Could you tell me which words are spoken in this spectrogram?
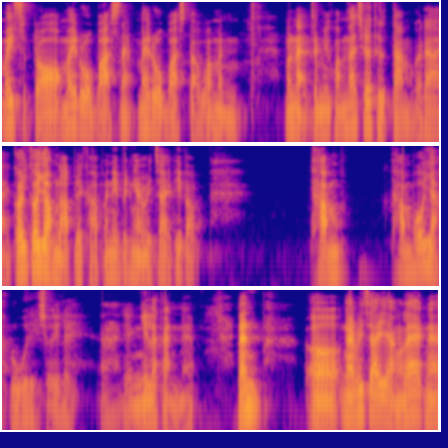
ไม่ strong ไม่ robust นะไม่ robust แปลว่ามันมันอาจจะมีความน่าเชื่อถือต่ำก็ได้ก็ก็ยอมรับเลยครับ อันนี้เป็นงานวิจัยที่แบบทำทำเพราะอยากรู้เฉยๆเลยอ่าอย่างนี้แล้วกันนะนั้นงานวิจัยอย่างแรกนะ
